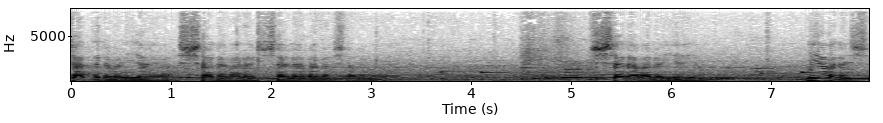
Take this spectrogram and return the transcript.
Shataravaraya, Sharavara, Sharavara, Sharavara. Sharavaraya. y ahora yo.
